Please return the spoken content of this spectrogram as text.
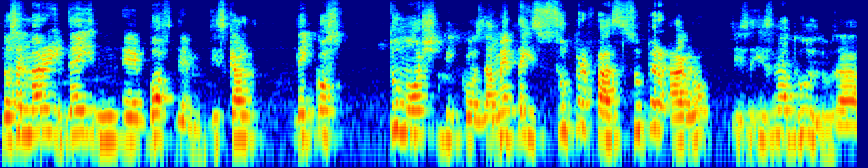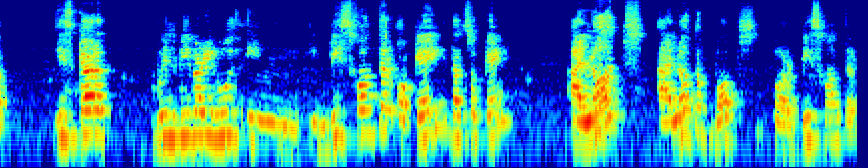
Doesn't matter if they uh, buff them. These cards they cost too much because the meta is super fast, super aggro. It's, it's not good. This card will be very good in in Beast Hunter. Okay, that's okay a lot, a lot of buffs for Beast Hunter.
